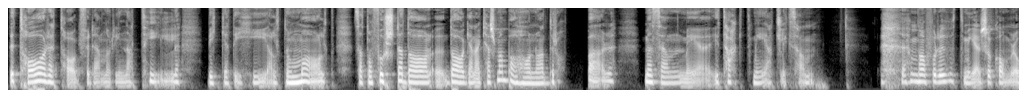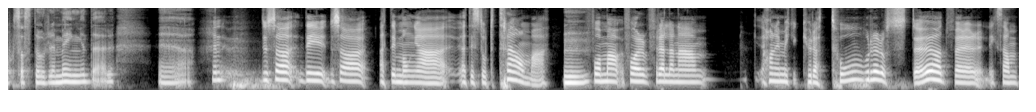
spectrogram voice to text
det tar ett tag för den att rinna till, vilket är helt normalt. Så att de första dag, dagarna kanske man bara har några droppar, men sen med, i takt med att liksom, man får ut mer så kommer också större mängder. Eh. Men du, sa, det, du sa att det är många, att det är stort trauma. Mm. Får, man, får föräldrarna, har ni mycket kuratorer och stöd för liksom,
